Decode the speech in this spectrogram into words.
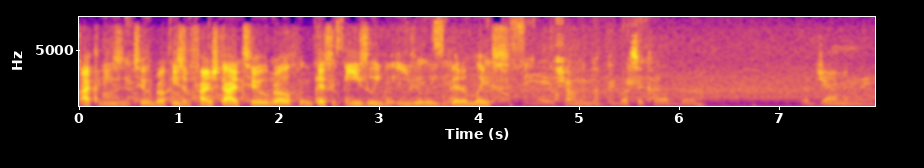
I could use it too, bro. He's a French guy too, bro. He gets easily, easily get him links. Yeah, he's from what's it called though? The German league.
